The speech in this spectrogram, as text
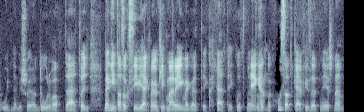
úgy nem is olyan durva. Tehát, hogy megint azok szívják meg, akik már rég megvették a játékot, mert Igen. azoknak 20-at kell fizetni, és nem,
